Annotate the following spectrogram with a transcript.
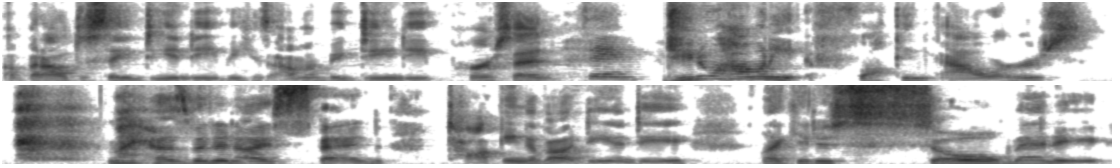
but i'll just say d&d because i'm a big d&d person Same. do you know how many fucking hours my husband and i spend talking about d&d like it is so many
